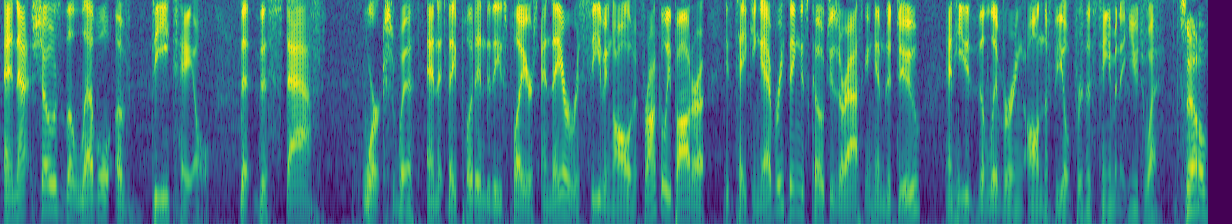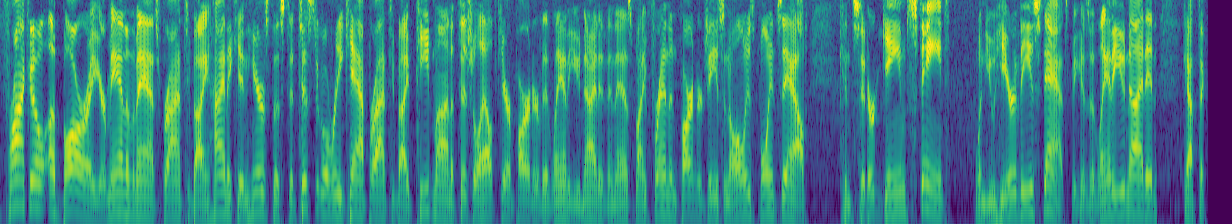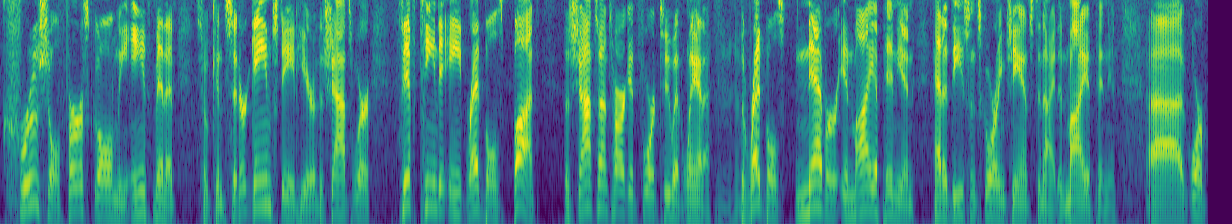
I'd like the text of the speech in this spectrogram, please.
And that shows the level of detail that this staff works with and they put into these players, and they are receiving all of it. Franco Ibarra is taking everything his coaches are asking him to do and he's delivering on the field for this team in a huge way. So, Franco Ibarra, your man of the match, brought to you by Heineken. Here's the statistical recap brought to you by Piedmont, official healthcare partner of Atlanta United. And as my friend and partner Jason always points out, consider game state when you hear these stats because Atlanta United got the crucial first goal in the eighth minute. So consider game state here. The shots were 15 to 8 Red Bulls, but the shots on target 4 2 Atlanta. Mm-hmm. The Red Bulls never, in my opinion, had a decent scoring chance tonight, in my opinion. Uh, or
